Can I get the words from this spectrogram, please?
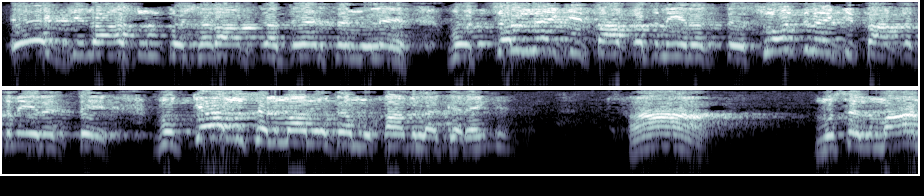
ایک گلاس ان کو شراب کا دیر سے ملے، وہ چلنے کی طاقت نہیں رکھتے، سوچنے کی طاقت نہیں رکھتے۔ وہ کیا مسلمانوں کا مقابلہ کریں گے؟ ہاں مسلمان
